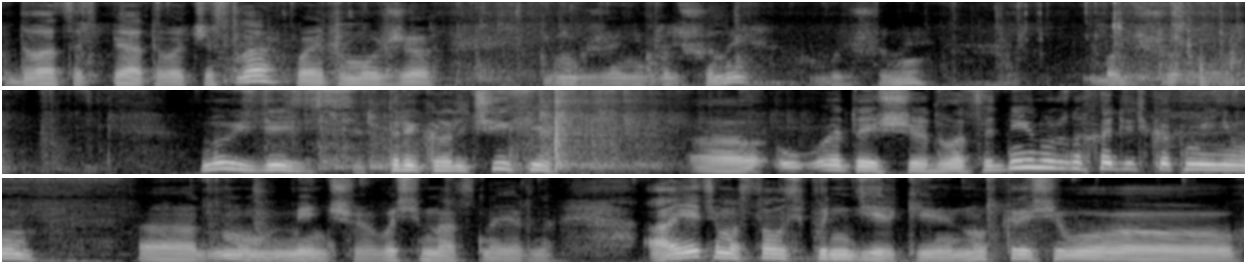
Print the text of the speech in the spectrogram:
25 числа, поэтому уже, уже они большины, большины, большины. Ну и здесь три крольчихи. А, это еще 20 дней нужно ходить как минимум. А, ну, меньше, 18, наверное. А этим осталось понедельки. Ну, скорее всего,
